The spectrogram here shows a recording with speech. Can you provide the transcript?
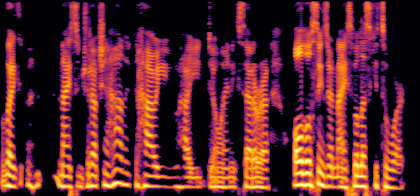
Like nice introduction. How, how are you, how you doing, etc. All those things are nice, but let's get to work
